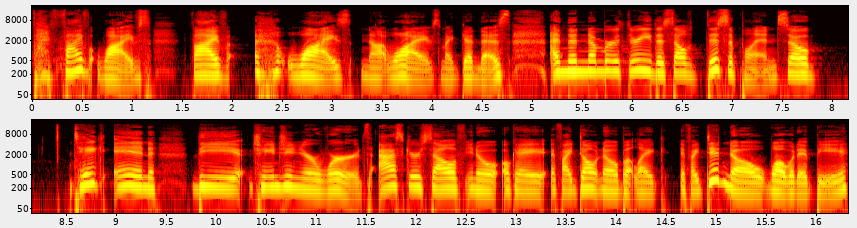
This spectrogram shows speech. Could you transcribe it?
Five, five wives, five whys, not wives, my goodness. And then number three, the self discipline. So, take in the changing your words. Ask yourself, you know, okay, if I don't know, but like if I did know, what would it be?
